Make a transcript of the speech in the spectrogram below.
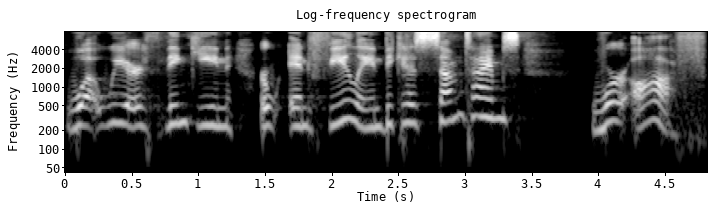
what we are thinking or, and feeling because sometimes we're off.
